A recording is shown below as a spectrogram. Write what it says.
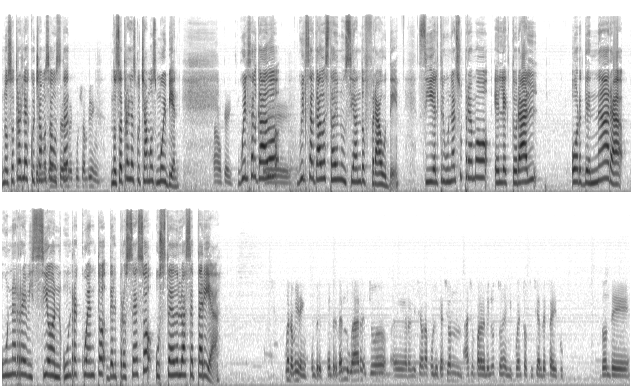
nosotros le escuchamos a usted. ¿Me escuchan bien? Nosotros le escuchamos muy bien. Ah, ok. Will Salgado, eh, Will Salgado está denunciando fraude. Si el Tribunal Supremo Electoral ordenara una revisión, un recuento del proceso, ¿usted lo aceptaría? Bueno, miren, en, primer lugar, yo eh, realicé una publicación hace un par de minutos en mi cuenta oficial de Facebook, donde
